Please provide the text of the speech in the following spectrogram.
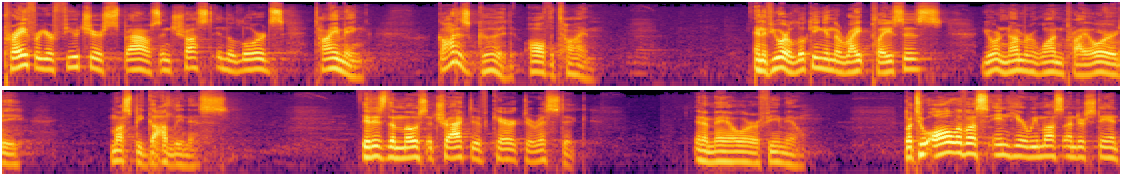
Pray for your future spouse and trust in the Lord's timing. God is good all the time. And if you are looking in the right places, your number one priority must be godliness. It is the most attractive characteristic in a male or a female. But to all of us in here, we must understand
